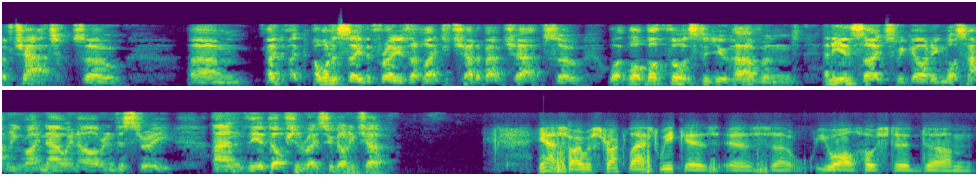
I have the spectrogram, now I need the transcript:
of chat. So, um, I, I, I, want to say the phrase I'd like to chat about chat. So what, what, what thoughts do you have and any insights regarding what's happening right now in our industry and the adoption rates regarding chat? Yeah, so I was struck last week as as uh, you all hosted um,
